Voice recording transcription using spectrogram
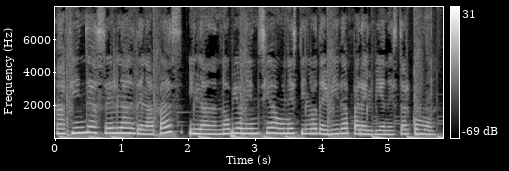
a fin de hacer la de la paz y la no violencia un estilo de vida para el bienestar común.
